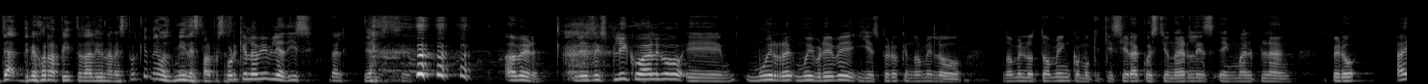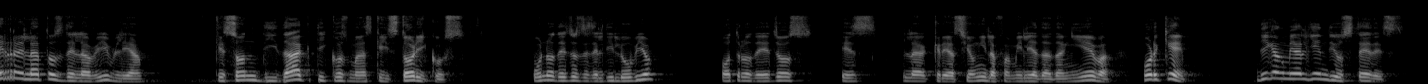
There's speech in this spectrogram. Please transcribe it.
Da- de mejor rapidito, dale una vez. ¿Por qué tenemos miles para el proceso? Porque la Biblia dice, dale. Sí. A ver, les explico algo eh, muy, re- muy breve y espero que no me, lo, no me lo tomen como que quisiera cuestionarles en mal plan. Pero hay relatos de la Biblia que son didácticos más que históricos. Uno de ellos es el diluvio, otro de ellos es la creación y la familia de Adán y Eva. ¿Por qué? Díganme alguien de ustedes,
